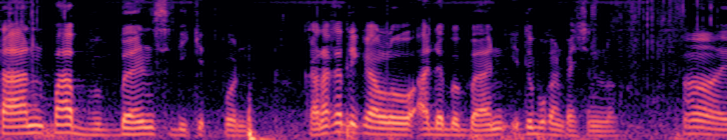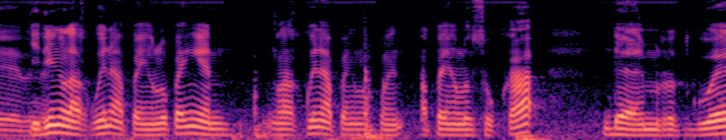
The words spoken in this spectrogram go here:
tanpa beban sedikit pun. Karena ketika lo ada beban itu bukan passion lo. Oh iya. Jadi ngelakuin apa yang lo pengen, ngelakuin apa yang lo pengen- apa yang lo suka dan menurut gue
